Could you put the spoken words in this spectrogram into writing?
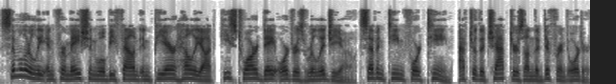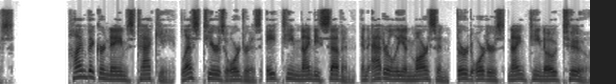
Similarly information will be found in Pierre Helyot, Histoire des ordres religieux 1714, after the chapters on the different orders. Heimbucher names Taquet, Les Tiers Ordres 1897, and Adderley and Marsan, Third Orders 1902.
